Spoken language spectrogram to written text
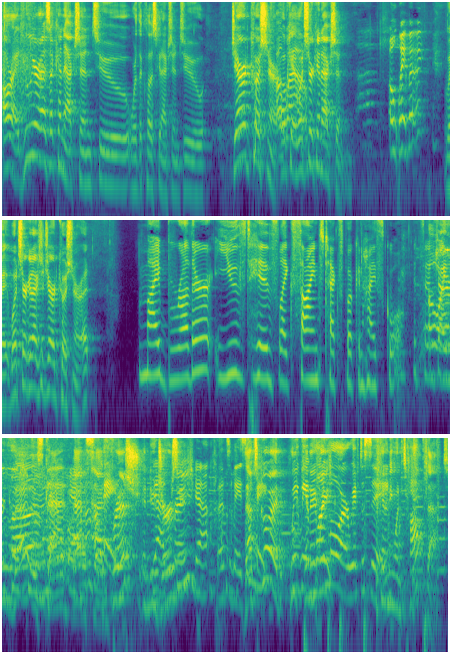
All right, who here has a connection to, or the close connection to, Jared Kushner? Oh, okay, wow. what's your connection? Oh, wait, wait, wait. Wait, what's your connection to Jared Kushner? Uh, My brother used his like science textbook in high school. It said Oh, I love That is kind of that. At, awesome. at Frisch in New Yeah, Jersey? French, yeah. That's amazing. That's Okay. good. Who- Wait, we have I- one wait. more. We have to see. Can anyone top that?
